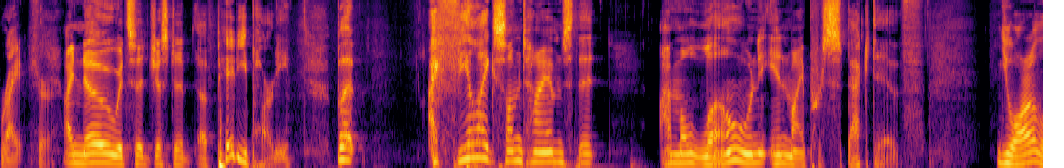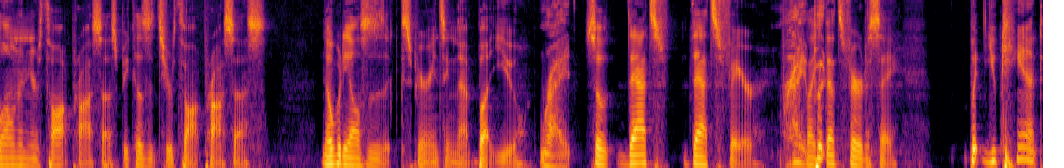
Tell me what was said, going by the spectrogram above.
right Sure. i know it's a, just a, a pity party but i feel like sometimes that i'm alone in my perspective You are alone in your thought process because it's your thought process. Nobody else is experiencing that but you. Right. So that's that's fair. Right, Like but- that's fair to say. But you can't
